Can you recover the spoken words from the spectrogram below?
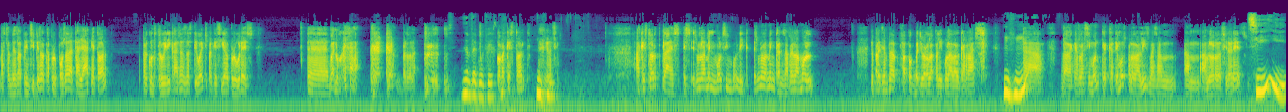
bastant des del principi és el que proposa de tallar aquest hort per construir-hi cases d'estiueig perquè sigui el progrés. Eh, bueno, clar... Perdona. No et preocupis. Com aquest hort... Gràcies. Aquest hort, clar, és, és, és un element molt simbòlic, és un element que ens arrela molt. Jo, per exemple, fa poc vaig veure la pel·lícula del Carràs, Uh -huh. de, de la Carla Simón, que, que té molts paral·lelismes amb, amb, amb l'Hora de Cirerers, Sí.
